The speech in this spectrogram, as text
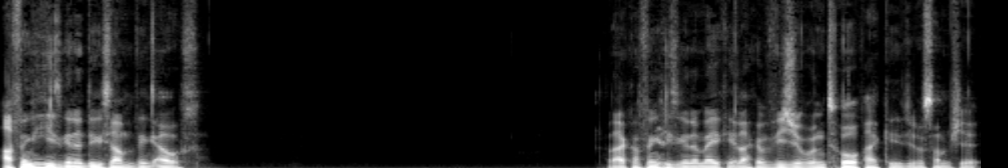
I think he's gonna do something else. Like I think he's gonna make it like a visual and tour package or some shit.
